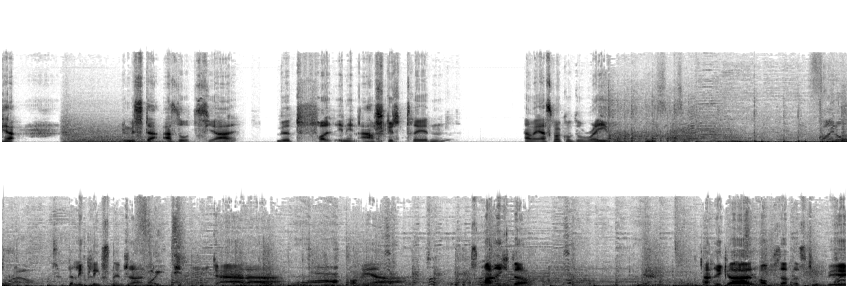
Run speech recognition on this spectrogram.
Ja. Mr. Asozial wird voll in den Arsch getreten. Aber erstmal kommt Raven. Der Lieblingsninja. Da, da. Oh, komm her. Was mache ich da? Ach egal, Hauptsache es tut weh.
